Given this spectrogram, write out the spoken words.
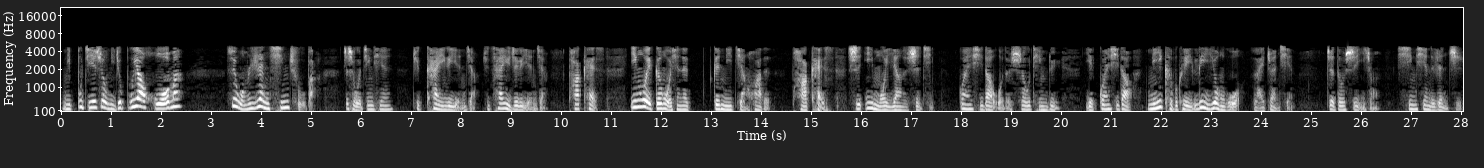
你不接受你就不要活吗？所以我们认清楚吧。这是我今天去看一个演讲，去参与这个演讲 Podcast，因为跟我现在跟你讲话的 Podcast 是一模一样的事情。关系到我的收听率，也关系到你可不可以利用我来赚钱，这都是一种新鲜的认知。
